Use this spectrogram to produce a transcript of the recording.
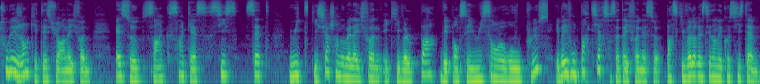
Tous les gens qui étaient sur un iPhone SE, 5, 5S, 6, 7, 8 qui cherchent un nouvel iPhone et qui veulent pas dépenser 800 euros ou plus, et eh ben ils vont partir sur cet iPhone SE parce qu'ils veulent rester dans l'écosystème.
